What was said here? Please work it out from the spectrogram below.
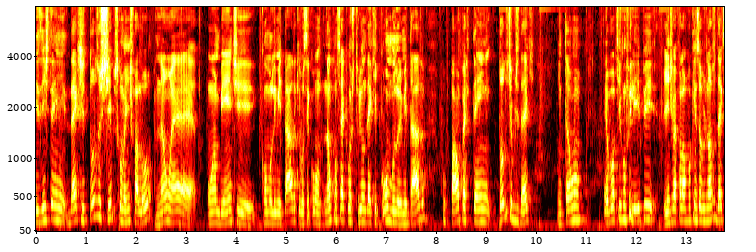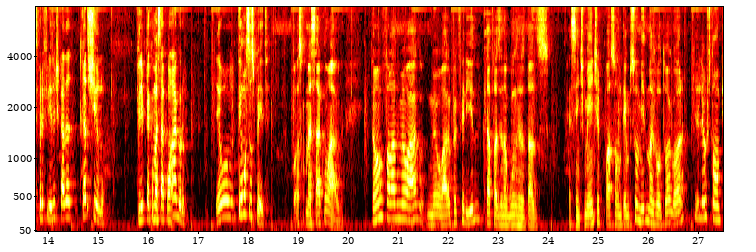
Existem decks de todos os tipos, como a gente falou. Não é um ambiente como limitado, que você não consegue construir um deck combo no limitado. O Pauper tem todo tipo de deck. Então, eu vou aqui com o Felipe. A gente vai falar um pouquinho sobre os nossos decks preferidos de cada, cada estilo. Felipe quer começar com agro? Eu tenho uma suspeita. Posso começar com agro. Então eu vou falar do meu agro, meu agro preferido, que está fazendo alguns resultados recentemente. Passou um tempo sumido, mas voltou agora. E ele é o Stomp.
